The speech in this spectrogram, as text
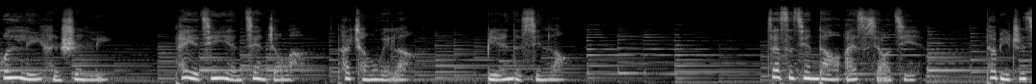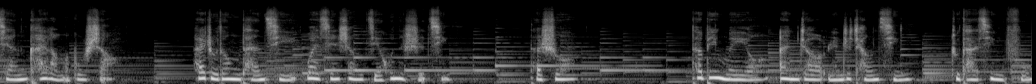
婚礼很顺利，他也亲眼见证了他成为了别人的新郎。再次见到 S 小姐，她比之前开朗了不少，还主动谈起万先生结婚的事情。她说：“她并没有按照人之常情祝他幸福、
